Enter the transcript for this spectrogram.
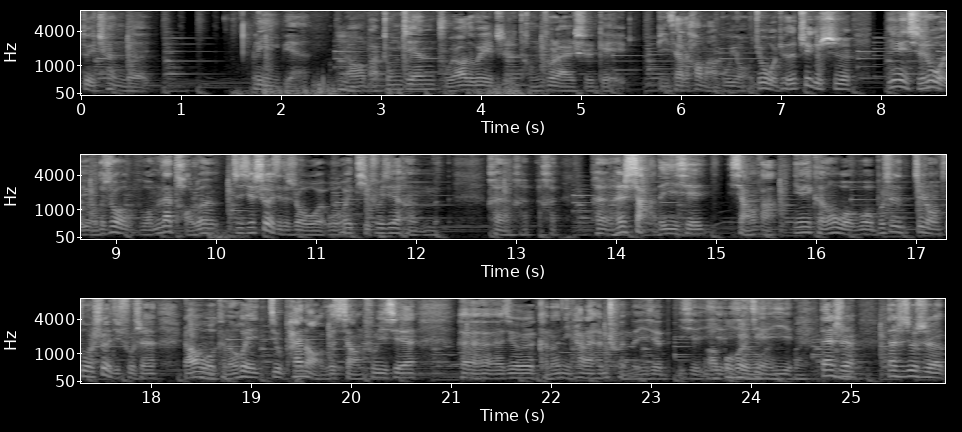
对称的。另一边，然后把中间主要的位置腾出来是给比赛的号码布用。就我觉得这个是，因为其实我有的时候我们在讨论这些设计的时候，我我会提出一些很很很很很很傻的一些想法，因为可能我我不是这种做设计出身，然后我可能会就拍脑子想出一些，就是可能你看来很蠢的一些一些一些一些建议，但是但是就是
